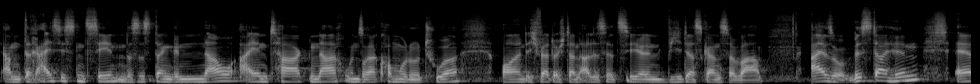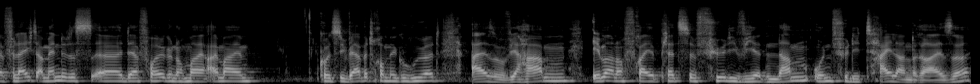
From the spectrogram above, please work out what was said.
am 30.10., das ist dann genau ein Tag nach unserer Komodo-Tour. Und ich werde euch euch dann alles erzählen, wie das Ganze war. Also, bis dahin, äh, vielleicht am Ende des, äh, der Folge nochmal einmal kurz die Werbetrommel gerührt. Also, wir haben immer noch freie Plätze für die Vietnam- und für die Thailand-Reise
